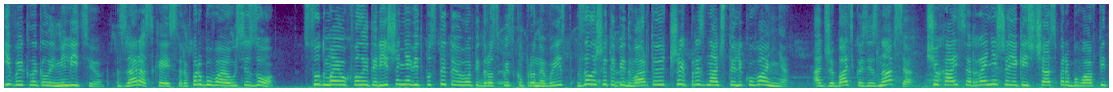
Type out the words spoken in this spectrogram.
і викликали міліцію. Зараз Хейсер перебуває у СІЗО. Суд має ухвалити рішення відпустити його під розписку про невиїзд, залишити під вартою чи призначити лікування. Адже батько зізнався, що Хайсер раніше якийсь час перебував під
